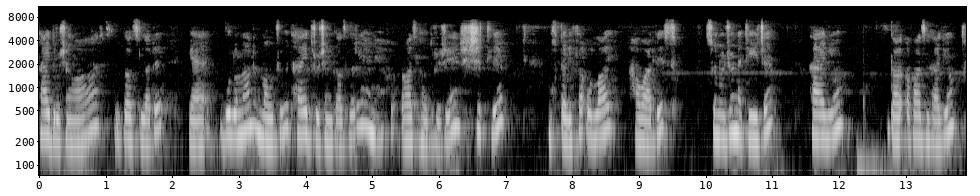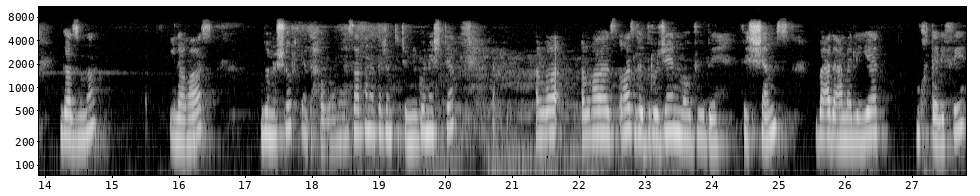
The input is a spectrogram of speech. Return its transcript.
hidrojen gaz, gazları yani bulunan mevcut hidrojen gazları yani gaz hidrojen çeşitli muhtelife olay havadis sonucu netice helyum gaz الهاليوم gazına ile gaz dönüşür يتحول يعني صار هنا ترجمة الجملة نشتى الغاز غاز الهيدروجين موجودة في الشمس بعد عمليات مختلفة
